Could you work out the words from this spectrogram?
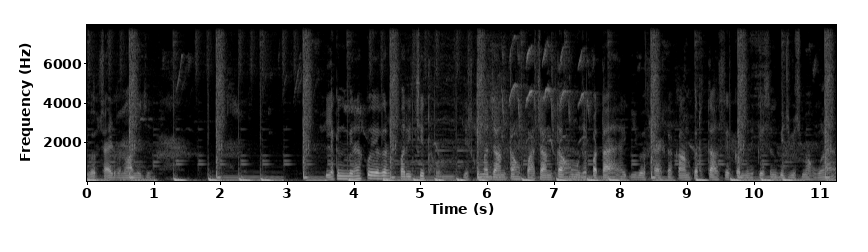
वेबसाइट बनवा लीजिए। लेकिन मेरा कोई अगर परिचित हो, जिसको मैं जानता हूँ, पहचानता हूँ, मुझे पता है कि वेबसाइट का काम करता है, उससे कम्युनिकेशन बीच बीच में हुआ है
